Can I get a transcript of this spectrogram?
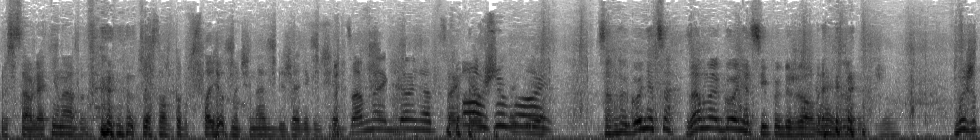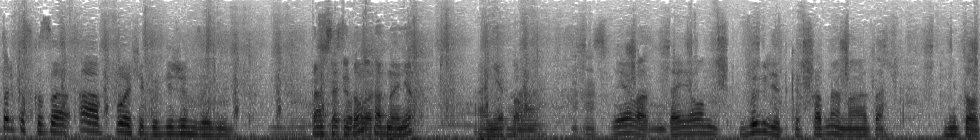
Представлять не надо. Сейчас Артур встает, начинает бежать и кричать, за мной гонятся, Боже господи». мой! За мной гонятся? За мной гонятся! И побежал. да. Мы же только сказали, а, пофигу, бежим за ним. Там, кстати, дом входной, нет? А, нет, по-моему. Слева, да и он выглядит как входной, но это не тот.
